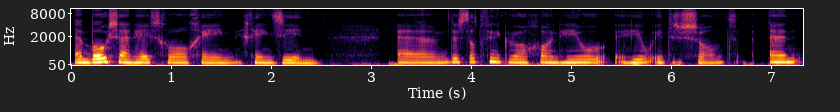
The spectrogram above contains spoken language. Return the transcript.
En boos zijn heeft gewoon geen, geen zin. Um, dus dat vind ik wel gewoon heel, heel interessant. En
